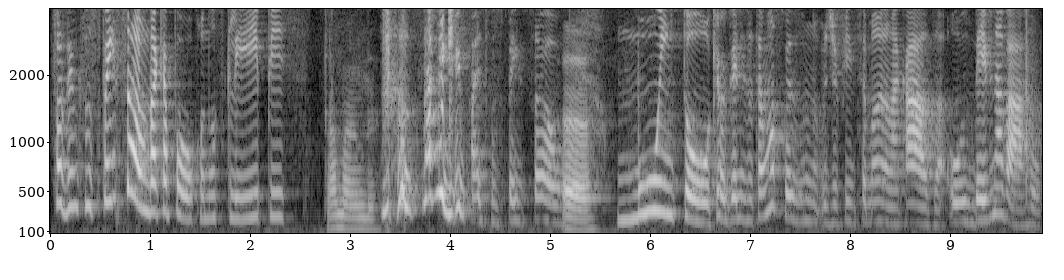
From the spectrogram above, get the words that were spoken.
fazendo suspensão daqui a pouco nos clipes. Tomando. Sabe quem faz suspensão? Ah. Muito, que organiza até umas coisas de fim de semana na casa, o Dave Navarro.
